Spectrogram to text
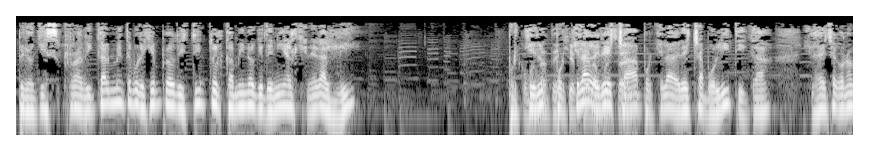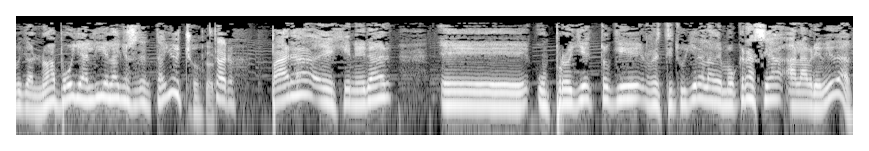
pero que es radicalmente, por ejemplo, distinto el camino que tenía el general Lee. ¿Por qué, Comandante en por qué jefe la derecha, Aérea. por qué la derecha política y la derecha económica no apoya a Lee el año 78? Claro. para eh, generar eh, un proyecto que restituyera la democracia a la brevedad.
